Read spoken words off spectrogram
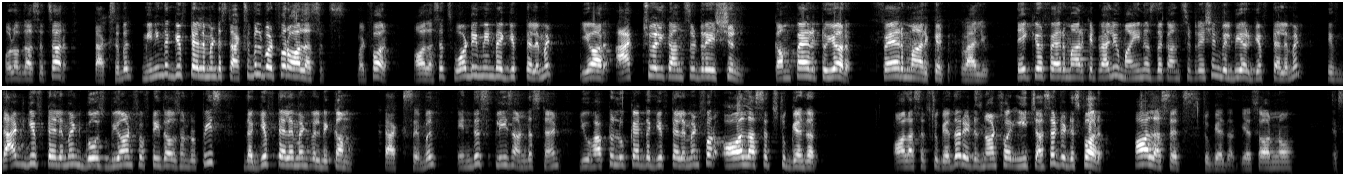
Whole of the assets are taxable, meaning the gift element is taxable, but for all assets. But for all assets, what do you mean by gift element? Your actual consideration compared to your fair market value. Take your fair market value minus the consideration will be your gift element. If that gift element goes beyond 50000 rupees the gift element will become taxable. In this please understand you have to look at the gift element for all assets together. All assets together it is not for each asset it is for all assets together. Yes or no? Yes.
